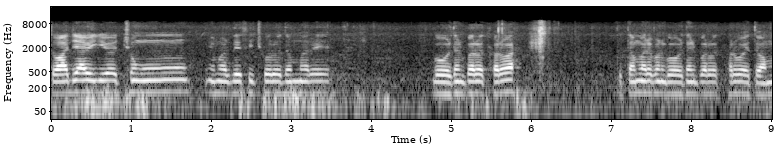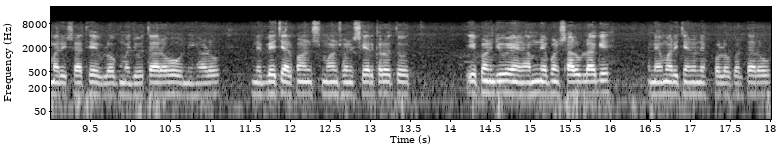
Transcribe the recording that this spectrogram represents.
તો આજે આવી ગયો છું હું ઇમરજન્સી છોરો તમારે. ગોવર્ધન પર્વત ફરવા. તો તમારે પણ ગોવર્ધન પર્વત ફરવો હોય તો અમારી સાથે વ્લોગમાં જોતા રહો, નિહાળો. અને બે ચાર પાંચ માણસોને શેર કરો તો એ પણ જુએ અમને પણ સારું લાગે. અને અમારી ચેનલને ફોલો કરતા રહો.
